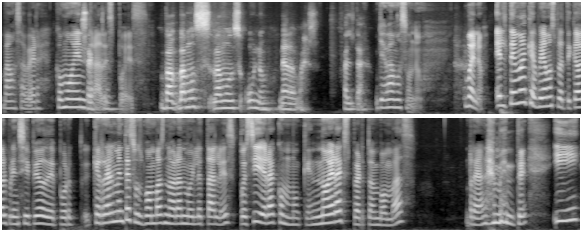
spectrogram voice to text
Vamos a ver cómo entra después. vamos, vamos uno, nada más. Falta. Llevamos uno. Bueno, el tema que habíamos platicado al principio de por que realmente sus bombas no eran muy letales, pues sí, era como que no era experto en bombas, realmente, y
